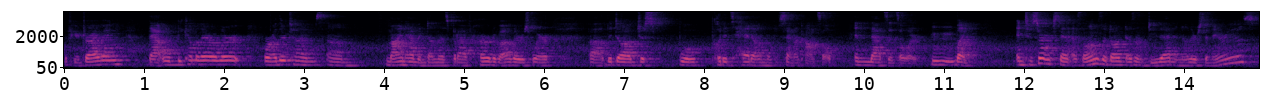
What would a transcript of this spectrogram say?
if you're driving. That will become their alert. Or other times, um, mine haven't done this, but I've heard of others where uh, the dog just will put its head on the center console, and that's its alert Mhm. like and to a certain extent as long as the dog doesn't do that in other scenarios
